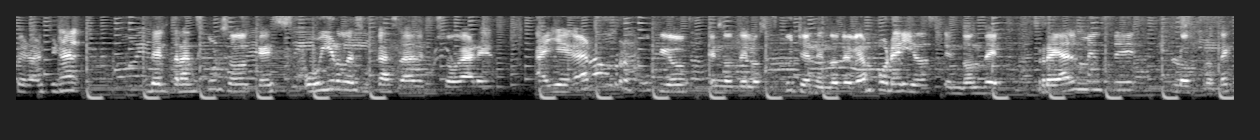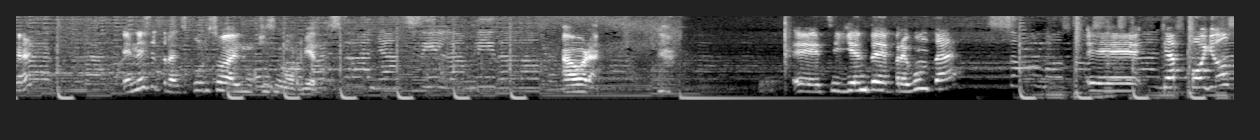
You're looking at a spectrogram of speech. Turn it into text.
pero al final del transcurso, que es huir de su casa, de sus hogares, a llegar a un refugio en donde los escuchen, en donde vean por ellos, en donde realmente los protejan, en ese transcurso hay muchísimos riesgos. Ahora, eh, siguiente pregunta. Eh, ¿Qué apoyos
